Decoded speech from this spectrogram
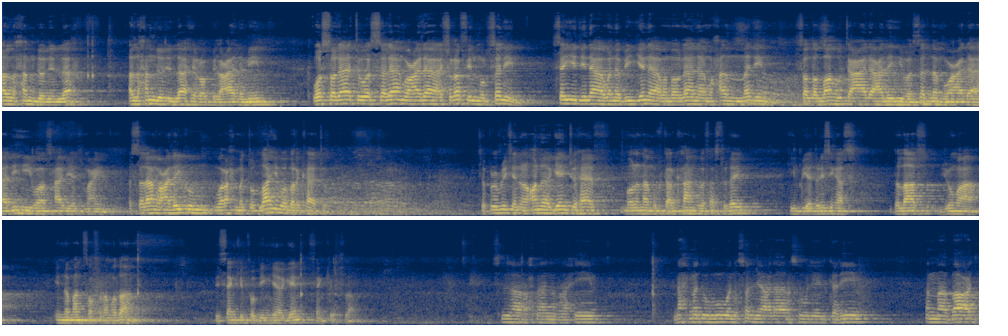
الحمد لله الحمد لله رب العالمين والصلاة والسلام على أشرف المرسلين سيدنا ونبينا ومولانا محمد صلى الله تعالى عليه وسلم وعلى آله وأصحابه أجمعين السلام عليكم ورحمة الله وبركاته It's a privilege and an honor again to have Maulana Mukhtar Khan with us today. He'll be addressing us the last Jum'ah. In the month of Ramadan. We thank him for being here again. Thank you, Islam. بسم الله الرحمن الرحيم نحمده ونصلي على رسوله الكريم أما بعد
